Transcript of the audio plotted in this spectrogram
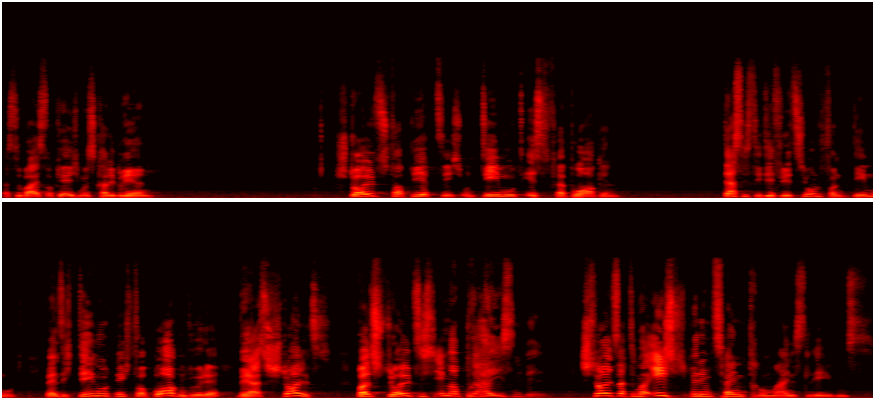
dass du weißt, okay, ich muss kalibrieren. Stolz verbirgt sich und Demut ist verborgen. Das ist die Definition von Demut. Wenn sich Demut nicht verborgen würde, wäre es Stolz, weil Stolz sich immer preisen will. Stolz sagt immer, ich bin im Zentrum meines Lebens.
